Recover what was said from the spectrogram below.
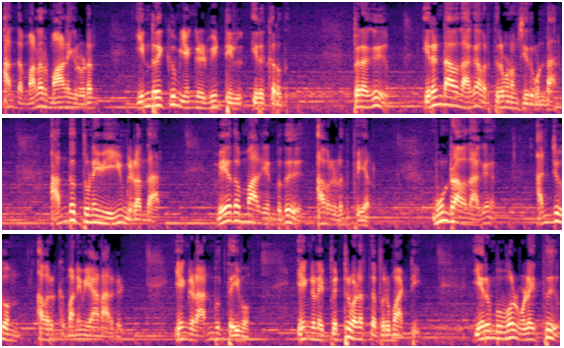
அந்த மலர் மாலைகளுடன் இன்றைக்கும் எங்கள் வீட்டில் இருக்கிறது. பிறகு இரண்டாவதாக அவர் திருமணம் செய்து கொண்டார். அந்த துணைவியையும் இழந்தார். வேதம்மாள் என்பது அவர்களது பெயர். மூன்றாவதாக அஞ்சுகம் அவருக்கு மனைவியானார்கள். எங்கள் அன்பு தெய்வம் எங்களை பெற்று வளர்த்த பெருமாட்டி எறும்பு போல் உழைத்து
